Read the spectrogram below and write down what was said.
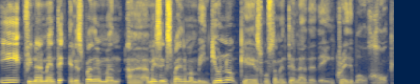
Y finalmente el Spider-Man, ah, Amazing Spider-Man 21, que es justamente la de The Incredible Hulk.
